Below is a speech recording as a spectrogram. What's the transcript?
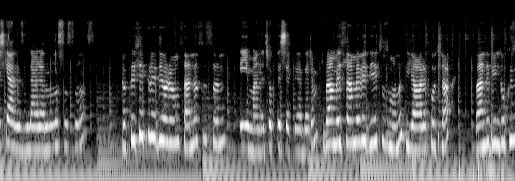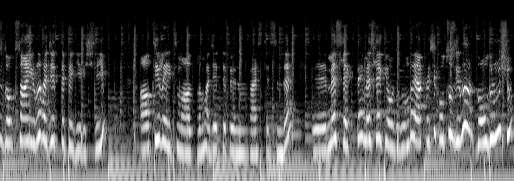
Hoş geldiniz Dilara Hanım. Nasılsınız? Çok teşekkür ediyorum. Sen nasılsın? İyiyim ben de. Çok teşekkür ederim. Ben beslenme ve diyet uzmanı Dilara Koçak. Ben de 1990 yılı Hacettepe girişliyim. 6 yıl eğitim aldım Hacettepe Üniversitesi'nde. E, meslekte, meslek yolculuğumda yaklaşık 30 yılı doldurmuşum.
